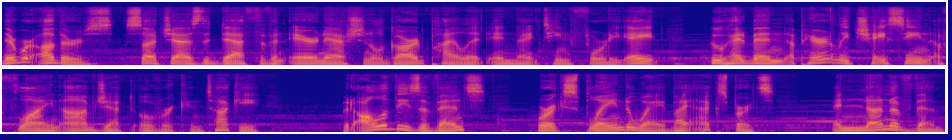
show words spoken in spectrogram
there were others, such as the death of an Air National Guard pilot in 1948 who had been apparently chasing a flying object over Kentucky. But all of these events were explained away by experts, and none of them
